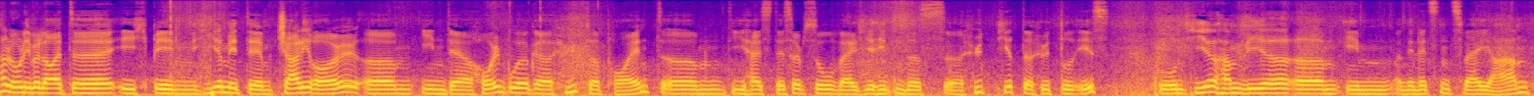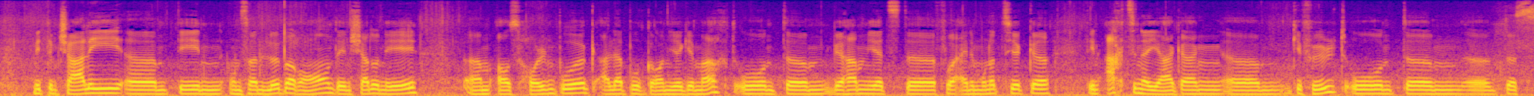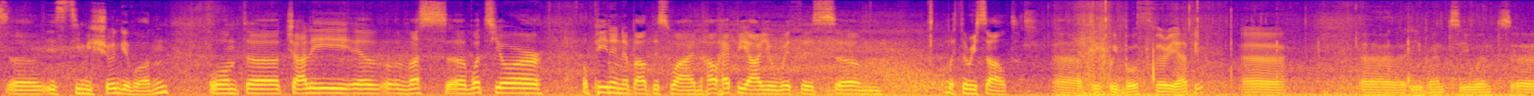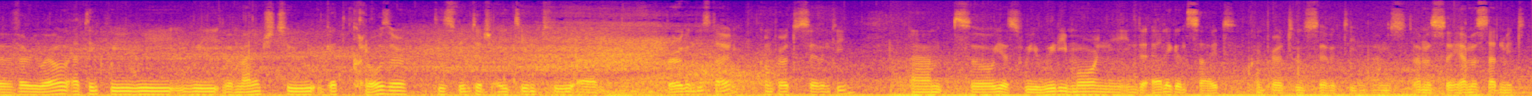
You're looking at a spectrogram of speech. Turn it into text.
Hallo liebe Leute, ich bin hier mit dem Charlie Roll ähm, in der Hollenburger Hüter Point. Ähm, die heißt deshalb so, weil hier hinten das äh, Hirterhüttel ist. Und hier haben wir ähm, im, in den letzten zwei Jahren mit dem Charlie ähm, den, unseren Le Baron, den Chardonnay, ähm, aus Hollenburg à la Bourgogne gemacht. Und ähm, wir haben jetzt äh, vor einem Monat circa den 18er Jahrgang ähm, gefüllt und ähm, äh, das äh, ist ziemlich schön geworden. Und äh, Charlie, äh, was, uh, what's your opinion about this wine? How happy are you with this, um, with the result? Uh, I think we both very happy. Uh, uh, it went it went uh, very well. I think we, we we managed to get closer this vintage 18 to um, Burgundy style compared to 17. Um, so yes, we really more in the, in the elegant side compared to 17. I must I must say I must admit.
